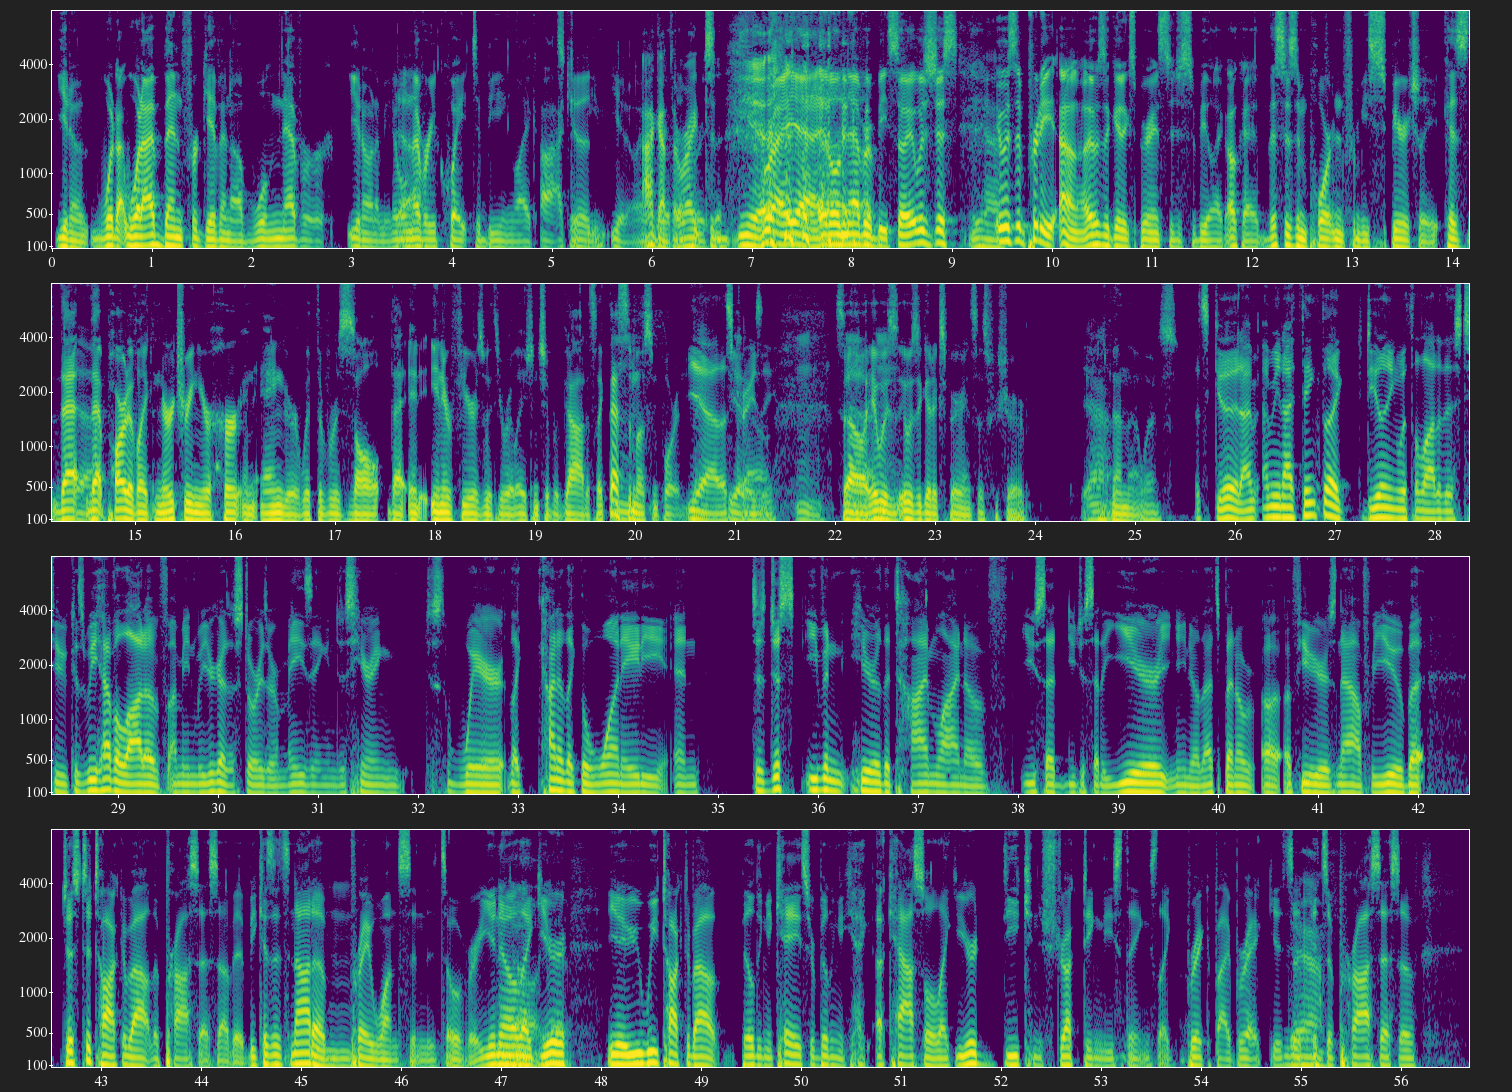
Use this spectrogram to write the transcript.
you know what I- what I've been forgiven of will never you know what I mean it will never equate to being like ah, I can good. be you know I got the right person. to yeah right yeah it'll never be so it was just Yeah. it was a pretty I don't know it was a good experience to just to be like okay this is important for me spiritually because that Yeah. that part of like nurturing your hurt and anger with the result that it interferes with your relationship with God it's like that's the most important thing, Yeah, that's you know? crazy. so it was it was a good experience that's for sure Yeah. it's been that way That's good. I, I mean, I think like dealing with a lot of this too, because we have a lot of. I mean, your guys' stories are amazing, and just hearing just where like kind of like the 180 and just just even hear the timeline of you said you just said a year. You know, that's been a, a, a few years now for you, but just to talk about the process of it because it's not a Mhm. pray once and it's over. You know, No, like you're yeah. you, you we talked about building a case or building a, a castle like you're deconstructing these things like brick by brick it's Yeah. a it's a process of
